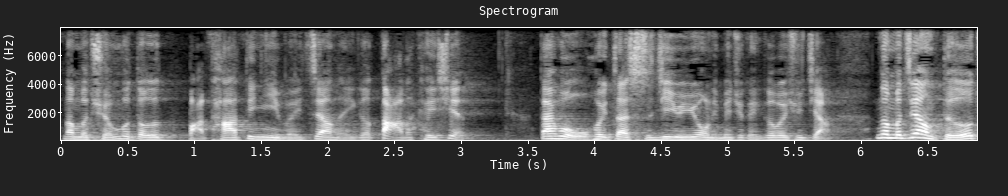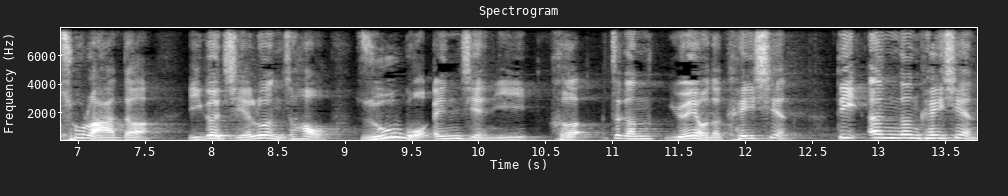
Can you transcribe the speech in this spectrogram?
那么全部都把它定义为这样的一个大的 K 线。待会我会在实际运用里面去给各位去讲。那么这样得出来的。一个结论之后，如果 n 减一和这根原有的 K 线第 n 根 K 线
